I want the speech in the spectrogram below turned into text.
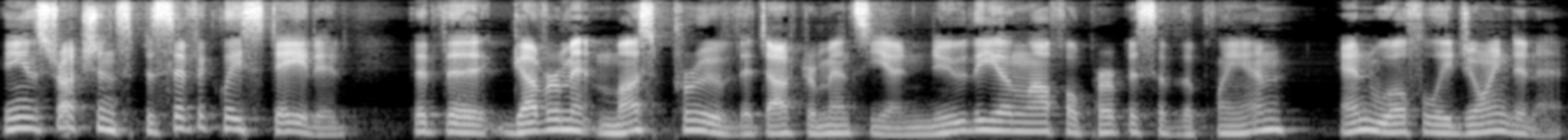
The instruction specifically stated that the government must prove that Dr. Mencia knew the unlawful purpose of the plan and willfully joined in it.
